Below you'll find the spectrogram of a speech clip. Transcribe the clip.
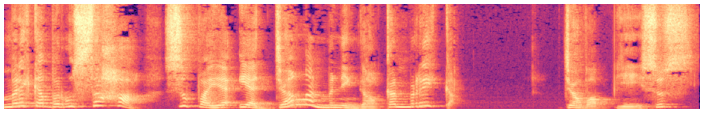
mereka berusaha supaya ia jangan meninggalkan mereka. Jawab Yesus,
